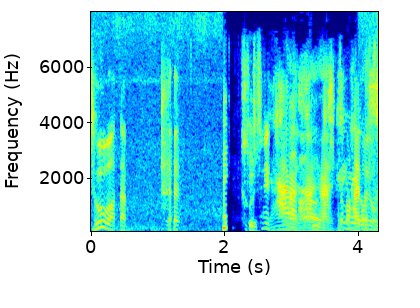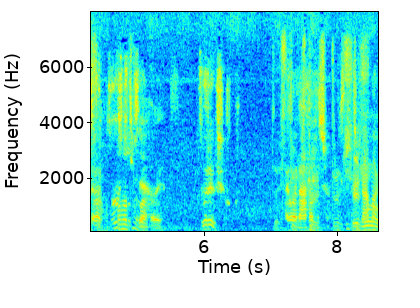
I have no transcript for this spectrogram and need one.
Сүүв одоо Хүчний юу? Зүрэг шүү. Айваа наадах шүү. Нөө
